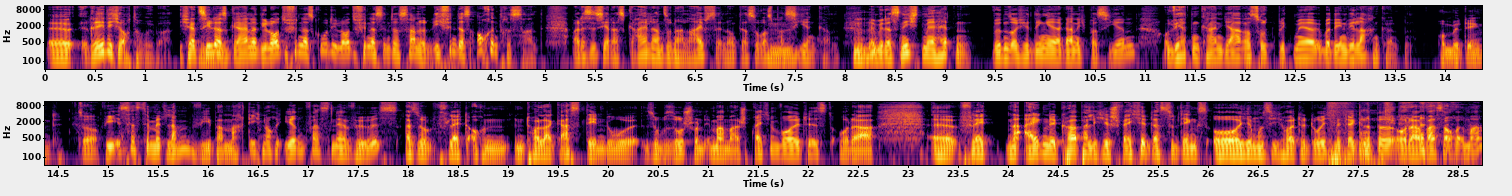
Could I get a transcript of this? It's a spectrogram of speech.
äh, rede ich auch darüber. Ich erzähle mhm. das gerne. Die Leute finden das gut, die Leute finden das interessant. Und ich finde das auch interessant, weil das ist ja das Geile an so einer Live-Sendung, dass sowas mhm. passieren kann. Mhm. Wenn wir das nicht mehr hätten, würden solche Dinge ja gar nicht passieren und wir hätten keinen Jahresrückblick mehr, über den wir lachen könnten. Unbedingt. So. Wie ist das denn mit Lammenwieber? Macht dich noch irgendwas nervös? Also vielleicht auch ein, ein toller Gast, den du sowieso schon immer mal sprechen wolltest oder äh, vielleicht eine eigene körperliche Schwäche, dass du denkst, oh, hier muss ich heute durch mit der Grippe oder was auch immer?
